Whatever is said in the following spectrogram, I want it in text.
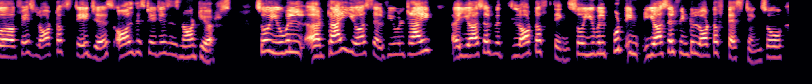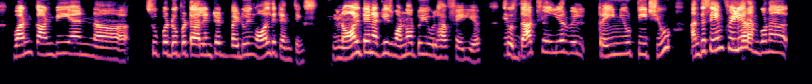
uh, face lot of stages all the stages is not yours. So you will uh, try yourself. You will try uh, yourself with lot of things. So you will put in yourself into lot of testing. So one can't be an uh, super duper talented by doing all the 10 things. In all 10 at least one or two you will have failure. Yes, so that failure will train you teach you. And the same failure i'm gonna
